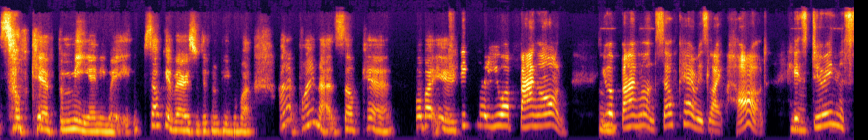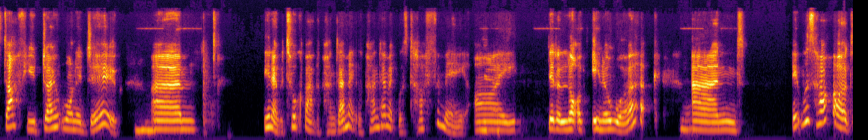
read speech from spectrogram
self-care for me anyway. Self-care varies for different people but i don't find that as self-care. What about you? You are bang on. You are bang on. Self-care is like hard. Yeah. it's doing the stuff you don't want to do. Mm-hmm. um you know we talk about the pandemic. The pandemic was tough for me. Yeah. i did a lot of inner work yeah. and it was hard.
